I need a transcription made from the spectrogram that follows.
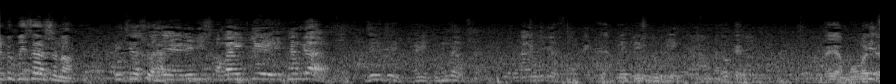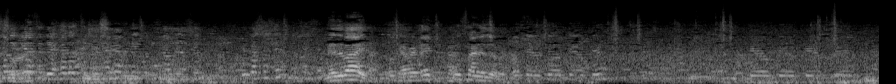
একটু পিছে আসো না। ভাইয়া মোবাইলটা সরে মেহেদি ভাই ক্যামেরাটা একটু সাইডে যাবে হুম,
